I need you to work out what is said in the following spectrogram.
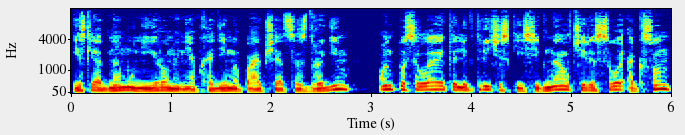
если одному нейрону необходимо пообщаться с другим, он посылает электрический сигнал через свой аксон,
